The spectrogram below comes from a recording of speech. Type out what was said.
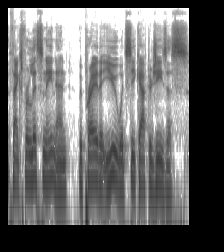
Thanks for listening, and we pray that you would seek after Jesus.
